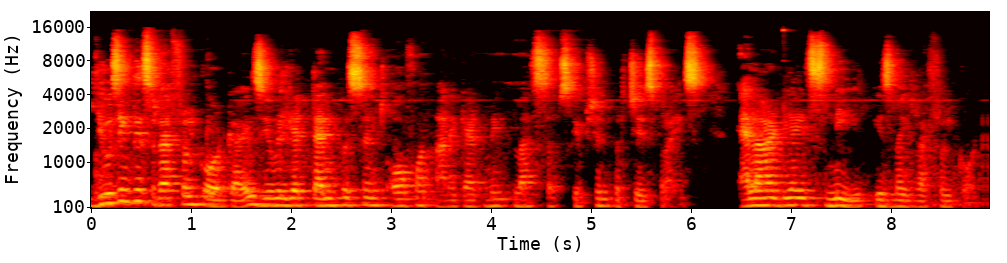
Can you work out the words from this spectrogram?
Using this referral code, guys, you will get 10% off on Unacademy Plus subscription purchase price. LRDI Sameer is my referral code.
